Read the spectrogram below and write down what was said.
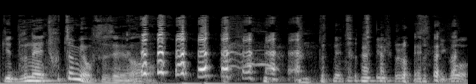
이게 눈에 초점이 없으세요. 눈에 초점이 별로 없으시고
